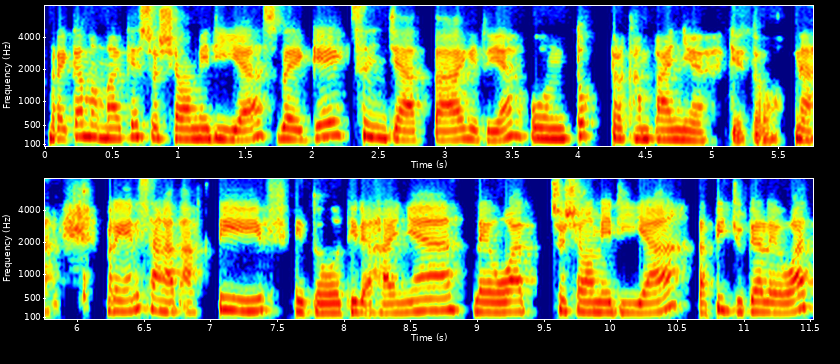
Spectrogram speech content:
Mereka memakai sosial media sebagai senjata gitu ya untuk berkampanye gitu. Nah, mereka ini sangat aktif gitu, tidak hanya lewat sosial media tapi juga lewat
